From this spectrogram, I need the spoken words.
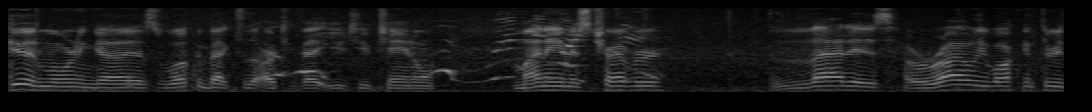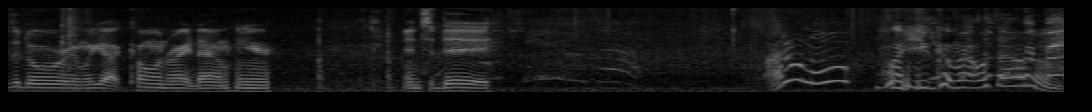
Good morning, guys. Welcome back to the Arctic Vette YouTube channel. My name is Trevor. That is Riley walking through the door, and we got Cohen right down here. And today, I don't know. Why did you come out without them?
